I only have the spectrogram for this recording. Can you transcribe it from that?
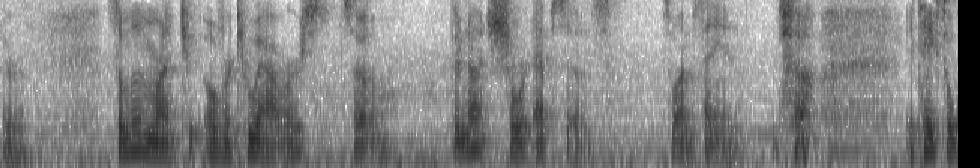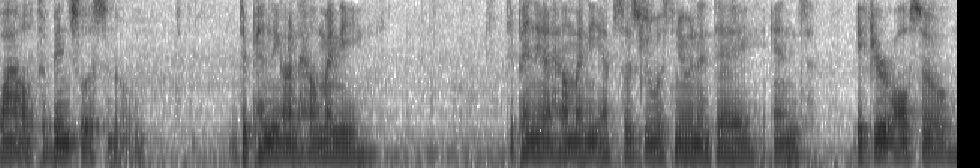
They're some of them are like two, over two hours, so they're not short episodes. That's what I'm saying. So it takes a while to binge listen to them, depending on how many depending on how many episodes you listen to in a day, and if you're also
